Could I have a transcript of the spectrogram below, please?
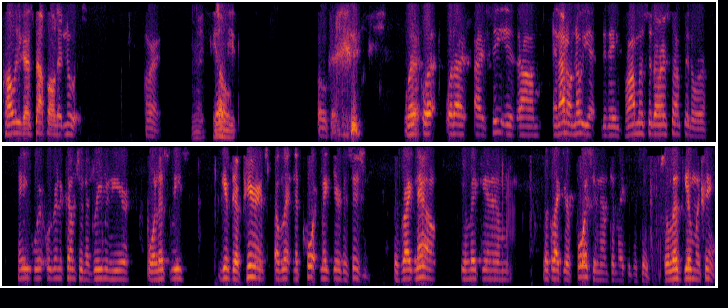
Caller, you gotta stop all that noise. All right. Right. He's So- on mute. Okay. what what what I I see is um, and I don't know yet. Did they promise it or something, or hey, we're we're going to come to an agreement here, or let's at least give the appearance of letting the court make their decision. Because right now, you're making them look like you're forcing them to make a decision. So let's give them a chance.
